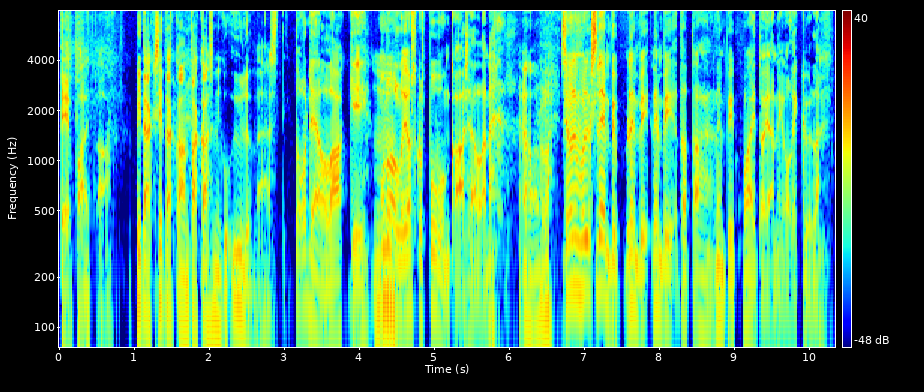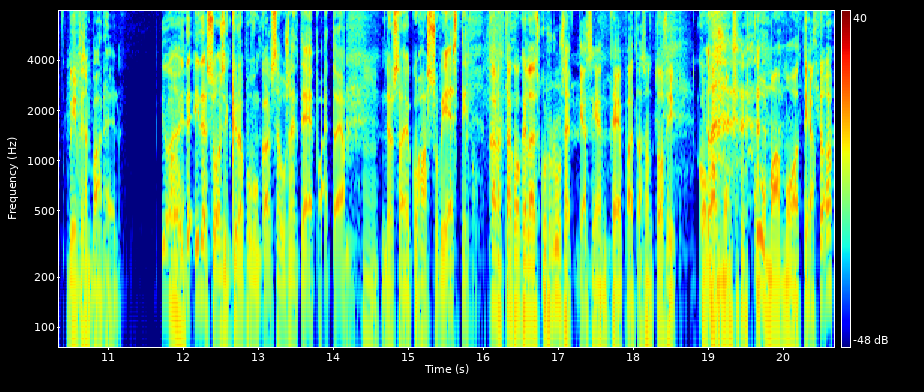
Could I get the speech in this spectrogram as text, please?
teepaitaa? Pitääkö sitä kantaa kanssa niinku ylväästi? Todellakin. Mm. Mulla on ollut joskus puvunkaan sellainen. Se on yksi lempi, lempi, lempi, tota, lempipaitojani oli kyllä. Beavis and Butthead. Joo, itse suosin kyllä puvun kanssa usein teepaitoja, mm. jos on joku hassu viesti. Kannattaa kokeilla joskus rusettia siihen teepaitaan. Se on tosi kova, mu- kuumaa muotia. Joo.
